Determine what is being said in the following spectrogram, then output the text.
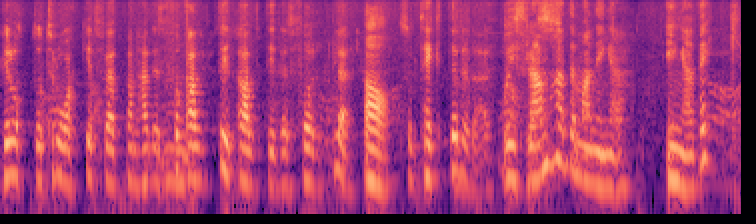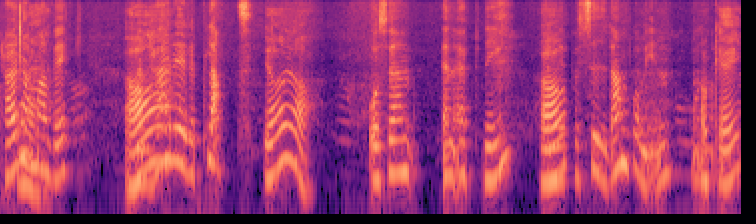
grått och tråkigt för att man hade Mm. alltid, alltid ett förkläde Ja, som täckte det där. Och i fram hade man inga, inga väck. Här har Nej. man väck. Ja. Men här är det platt. ja, ja. Och sen en öppning Ja. På sidan på min. Okej,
